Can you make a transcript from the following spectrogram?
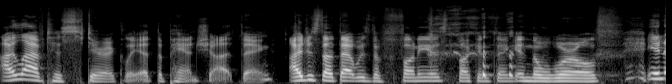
I laughed hysterically at the pan shot thing. I just thought that was the funniest fucking thing in the world. In,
